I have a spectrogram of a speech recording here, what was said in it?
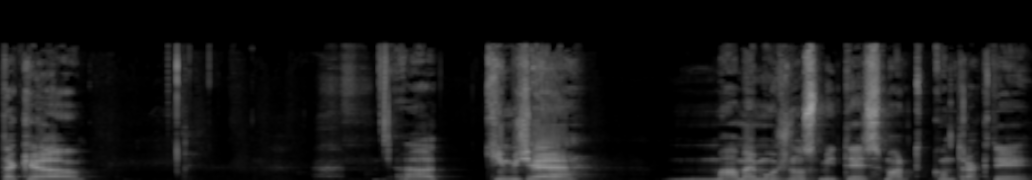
Tak uh, uh, tím, že máme možnost mít ty smart kontrakty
